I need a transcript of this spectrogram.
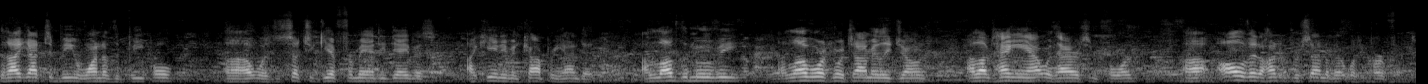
That I got to be one of the people uh, was such a gift from Andy Davis. I can't even comprehend it. I love the movie. I love working with Tommy Lee Jones. I loved hanging out with Harrison Ford. Uh, all of it, 100% of it, was perfect.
